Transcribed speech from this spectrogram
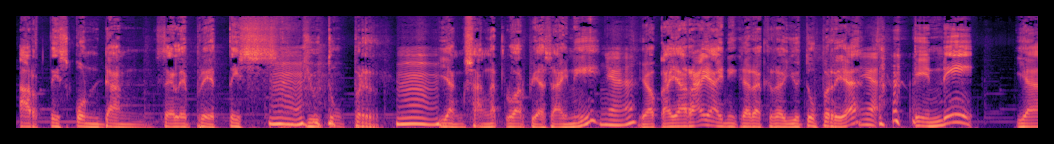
artis kondang, selebritis, youtuber yang sangat luar biasa ini, Ya. ya kaya raya ini gara-gara youtuber ya. Ya. ini ya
